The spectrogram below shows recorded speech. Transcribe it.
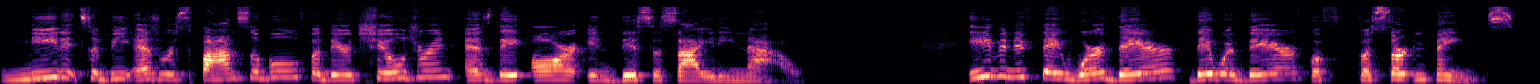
needed to be as responsible for their children as they are in this society now. Even if they were there, they were there for, for certain things.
